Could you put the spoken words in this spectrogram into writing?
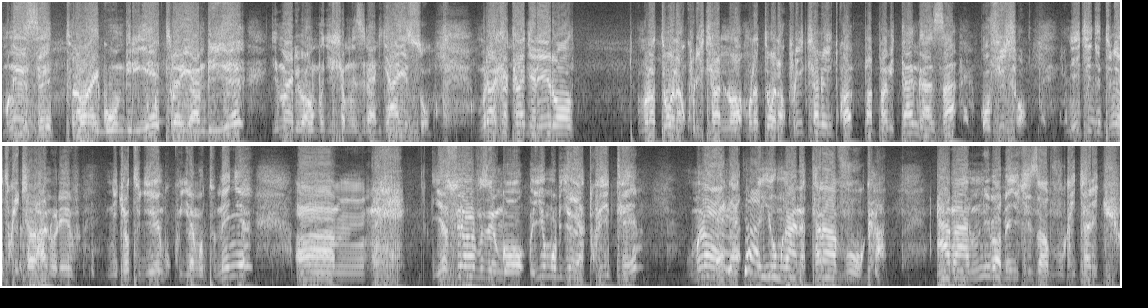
Mwese turabagumbiriye turayambiriye imana ibaha umugisha mu izina rya yesu. Muri aka kanya rero muratubona kuri cano muratubona kuri cano yitwa papa bitangaza official. Ni iki gitumye twicara hano rero? Nicyo tugiye kugira ngo tumenye. Um, yesu yaravuze ngo iyo umubyeyi atwite umwana iyo umwana ataravuka. Abantu ntibamenye ikizavuka icyo ari cyo.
